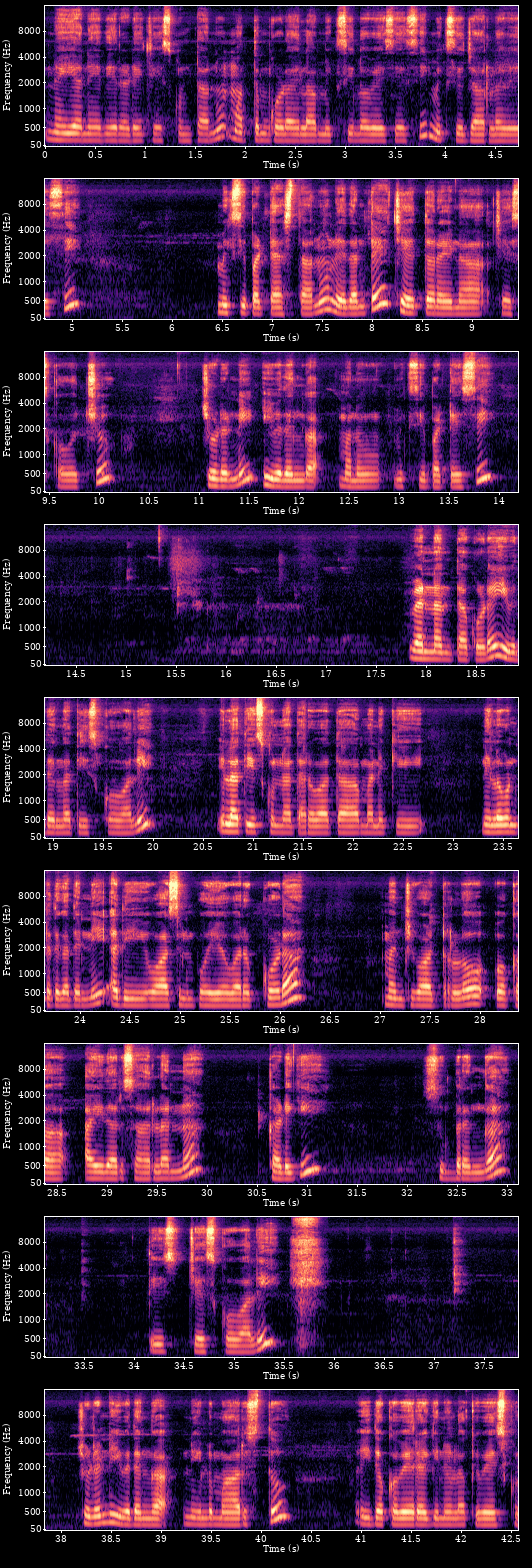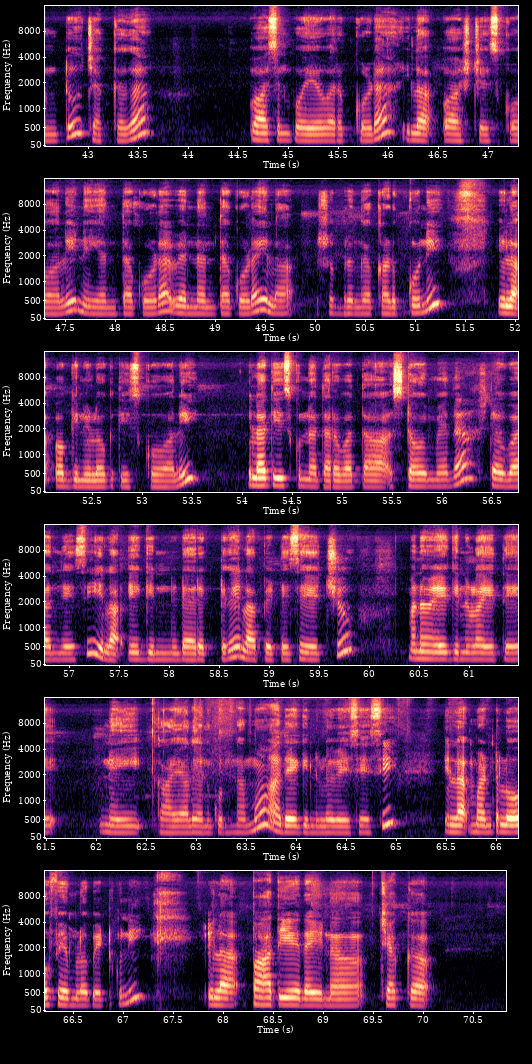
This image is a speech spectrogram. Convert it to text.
నెయ్యి అనేది రెడీ చేసుకుంటాను. మొత్తం కూడా ఇలా మిక్సీలో వేసేసి మిక్సీ జార్లో వేసి మిక్సీ పట్టేస్తాను. లేదంటే చేతితోనైనా చేసుకోవచ్చు. చూడండి ఈ విధంగా మనం మిక్సీ పట్టేసి వెన్నంతా కూడా ఈ విధంగా తీసుకోవాలి. ఇలా తీసుకున్న తర్వాత మనకి నిల్వ ఉంటుంది కదండి అది వాసన పోయే వరకు కూడా మంచి వాటర్లో ఒక ఐదారు సార్లు అన్నా కడిగి శుభ్రంగా తీసి చేసుకోవాలి. చూడండి ఈ విధంగా నీళ్ళు మారుస్తూ ఇది ఒక వేరే గిన్నెలోకి వేసుకుంటూ చక్కగా వాసన పోయే వరకు కూడా ఇలా వాష్ చేసుకోవాలి. నెయ్యి అంతా కూడా వెన్నంతా కూడా ఇలా శుభ్రంగా కడుక్కొని ఇలా ఒక గిన్నెలోకి తీసుకోవాలి. ఇలా తీసుకున్న తర్వాత స్టవ్ మీద స్టవ్ ఆన్ చేసి ఇలా ఈ గిన్నె డైరెక్ట్గా ఇలా పెట్టేసేయచ్చు. మనం ఏ గిన్నెలో అయితే నెయ్యి కాయాలి అనుకుంటున్నామో అదే గిన్నెలో వేసేసి ఇలా మంట లో ఫ్లేమ్లో పెట్టుకుని ఇలా పాత ఏదైనా చెక్క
